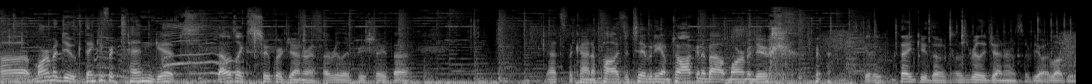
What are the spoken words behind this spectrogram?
Uh, Marmaduke, thank you for 10 gifts. That was like super generous. I really appreciate that. That's the kind of positivity I'm talking about, Marmaduke. Kidding. Thank you, though. That was really generous of you. I love you.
